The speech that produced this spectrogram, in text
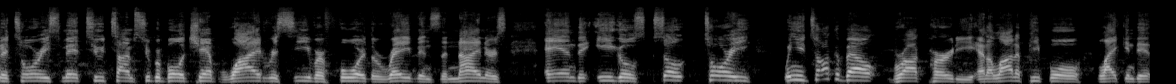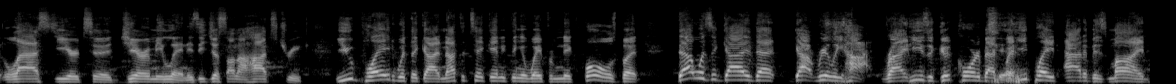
to Torrey Smith, two-time Super Bowl champ, wide receiver for the Ravens, the Niners, and the Eagles. So, Torrey, when you talk about Brock Purdy, and a lot of people likened it last year to Jeremy Lin, is he just on a hot streak? You played with the guy, not to take anything away from Nick Foles, but that was a guy that got really hot, right? He's a good quarterback, Yeah. but he played out of his mind.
